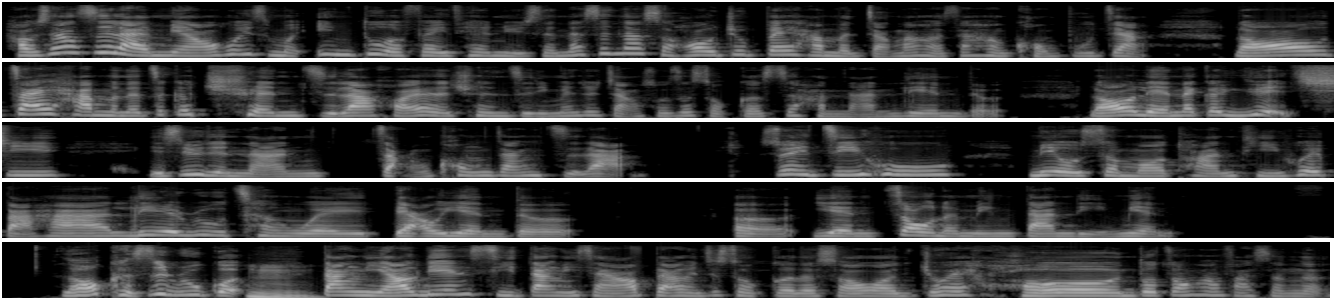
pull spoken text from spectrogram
好像是来描绘什么印度的飞天女神，但是那时候就被他们讲到好像很恐怖这样。然后在他们的这个圈子啦，华乐的圈子里面就讲说这首歌是很难练的，然后连那个乐器也是有点难掌控这样子啦。所以几乎没有什么团体会把它列入成为表演的呃演奏的名单里面。然后，可是如果嗯当你要练习，当你想要表演这首歌的时候啊，你就会很多状况发生了。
